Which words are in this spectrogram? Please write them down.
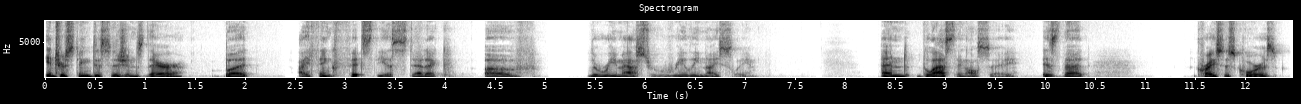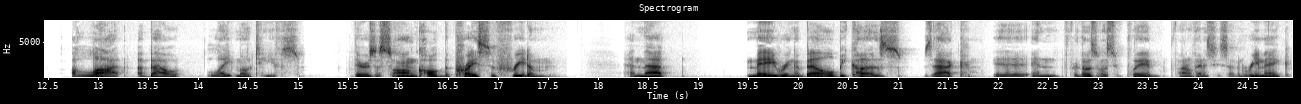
interesting decisions there, but I think fits the aesthetic of the remaster really nicely. And the last thing I'll say is that Crisis Core is a lot about leitmotifs. There's a song called The Price of Freedom, and that may ring a bell because Zack, and for those of us who've played Final Fantasy VII Remake,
